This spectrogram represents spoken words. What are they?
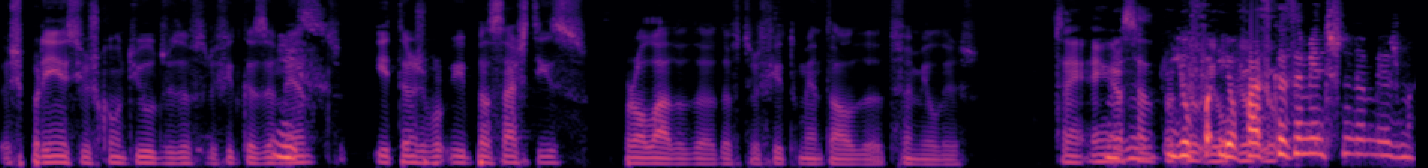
a experiência e os conteúdos da fotografia de casamento e, e, passaste isso para o lado da, da fotografia documental de, de famílias. Sim, é engraçado uhum. porque eu, eu, eu faço eu, casamentos na mesma.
